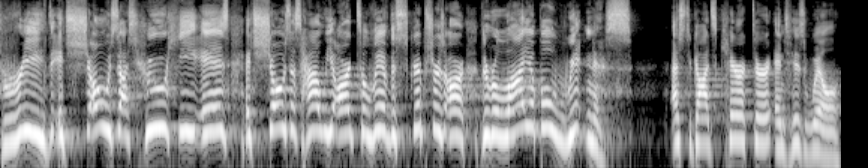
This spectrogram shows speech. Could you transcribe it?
breathed. It shows us who He is, it shows us how we are to live. The Scriptures are the reliable witness as to God's character and His will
